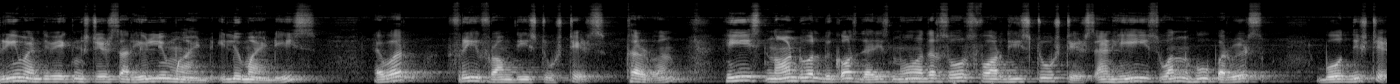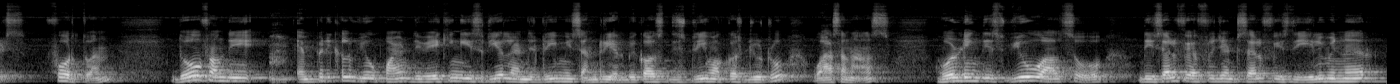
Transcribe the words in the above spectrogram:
dream and the waking states are illumined, illumined is ever free from these two states. Third one, he is non dual because there is no other source for these two states and he is one who pervades both the states. Fourth one, though from the empirical viewpoint the waking is real and the dream is unreal because this dream occurs due to vasanas Holding this view also, the self effulgent self is the illuminer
